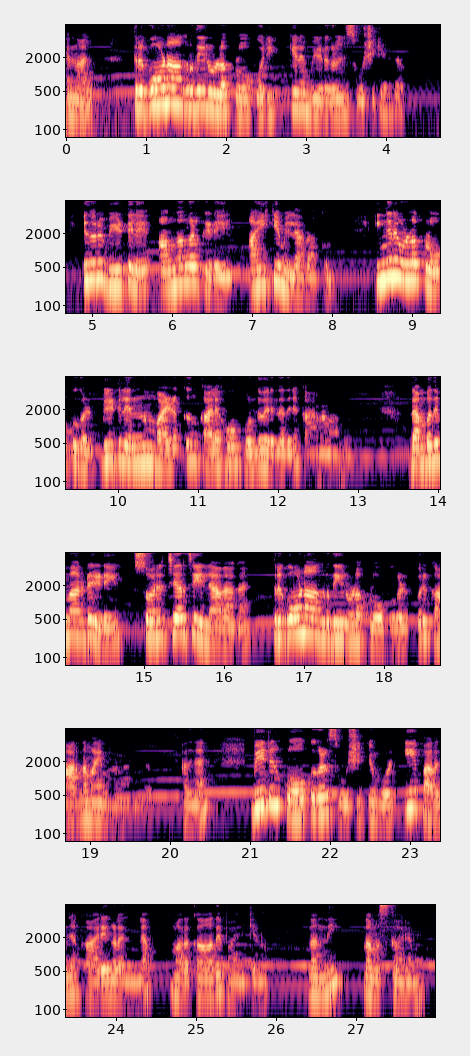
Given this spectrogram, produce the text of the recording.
എന്നാൽ ത്രികോണാകൃതിയിലുള്ള ക്ലോക്ക് ഒരിക്കലും വീടുകളിൽ സൂക്ഷിക്കരുത്. ഇതൊരു വീട്ടിലെ അംഗങ്ങൾക്കിടയിൽ ഐക്യമില്ലാതാക്കും. ഇങ്ങനെയുള്ള ക്ലോക്കുകൾ വീട്ടിലെന്നും വഴക്കും കലഹവും കൊണ്ടുവരുന്നതിന് കാരണമാകും. ദമ്പതിമാരുടെ ഇടയിൽ സ്വരച്ചേർച്ച ഇല്ലാതാകാൻ ത്രികോണാകൃതിയിലുള്ള ക്ലോക്കുകൾ ഒരു കാരണമായി മാറാറുണ്ട്. അതിനാൽ വീട്ടിൽ ക്ലോക്കുകൾ സൂക്ഷിക്കുമ്പോൾ ഈ പറഞ്ഞ കാര്യങ്ങളെല്ലാം മറക്കാതെ പാലിക്കണം. നന്ദി നമസ്കാരം.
